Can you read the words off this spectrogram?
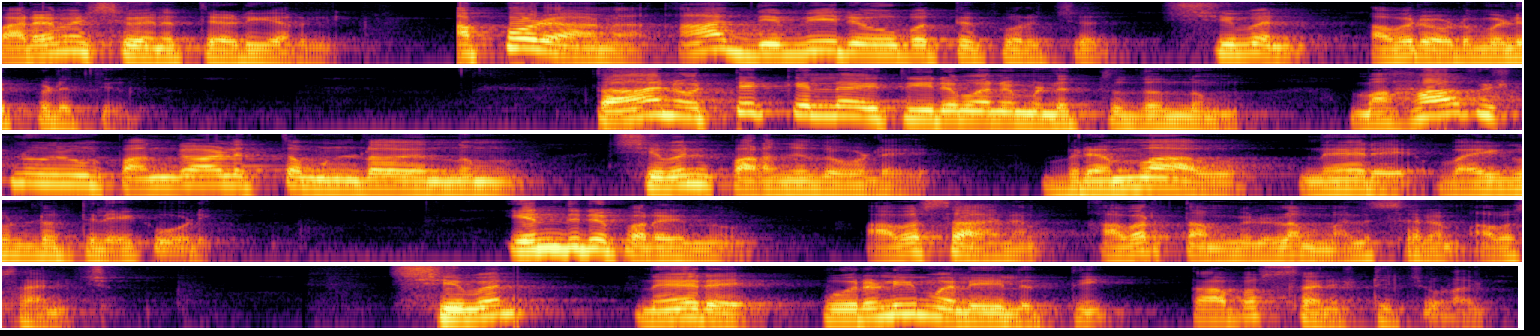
പരമശിവനെ തേടിയിറങ്ങി. അപ്പോഴാണ് ആ ദിവ്യരൂപത്തെക്കുറിച്ച് ശിവൻ അവരോട് വെളിപ്പെടുത്തിയത്. താൻ ഒറ്റയ്ക്കല്ലായി തീരുമാനമെടുത്തതെന്നും മഹാവിഷ്ണുവിനും പങ്കാളിത്തമുണ്ട് എന്നും ശിവൻ പറഞ്ഞതോടെ ബ്രഹ്മാവ് നേരെ വൈകുണ്ഠത്തിലേക്ക് ഓടി. എന്തിനു പറയുന്നു? അവസാനം അവർ തമ്മിലുള്ള മത്സരം അവസാനിച്ചു. ശിവൻ നേരെ പുരളിമലയിലെത്തി തപസ്സനുഷ്ഠിച്ചു തുടങ്ങി.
